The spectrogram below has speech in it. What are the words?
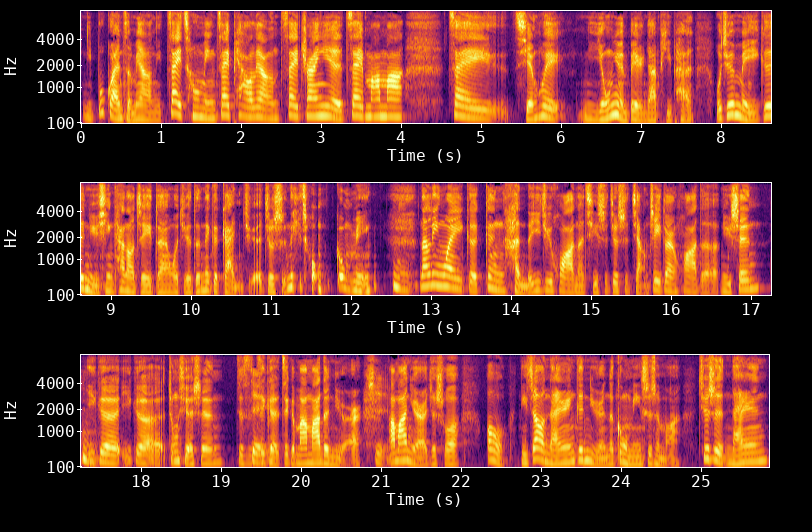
你不管怎么样，你再聪明、再漂亮、再专业、再妈妈。在贤惠，你永远被人家批判。我觉得每一个女性看到这一段，我觉得那个感觉就是那种共鸣。嗯，那另外一个更狠的一句话呢，其实就是讲这段话的女生，嗯、一个一个中学生，就是这个这个妈妈的女儿。是妈妈女儿就说：“哦，你知道男人跟女人的共鸣是什么？就是男人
